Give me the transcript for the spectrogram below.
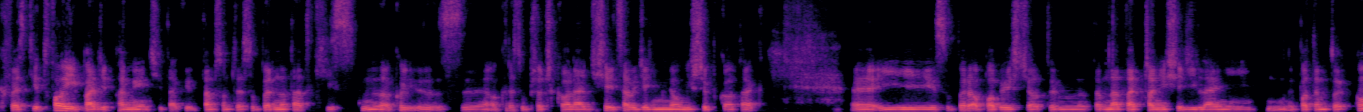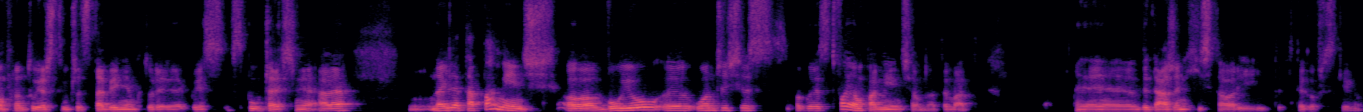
kwestię Twojej pamięci. Tak? Tam są te super notatki z, z okresu przedszkola. Dzisiaj cały dzień minął mi szybko, tak? I super opowieść o tym, tam nataczanie siedzi leń i potem to konfrontujesz z tym przedstawieniem, który jakby jest współcześnie, ale na ile ta pamięć o wuju y, łączy się z, w ogóle z Twoją pamięcią na temat e, wydarzeń, historii i tego wszystkiego.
